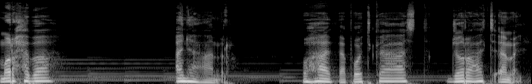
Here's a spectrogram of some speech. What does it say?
مرحبا أنا عامر وهذا بودكاست جرعة أمل.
